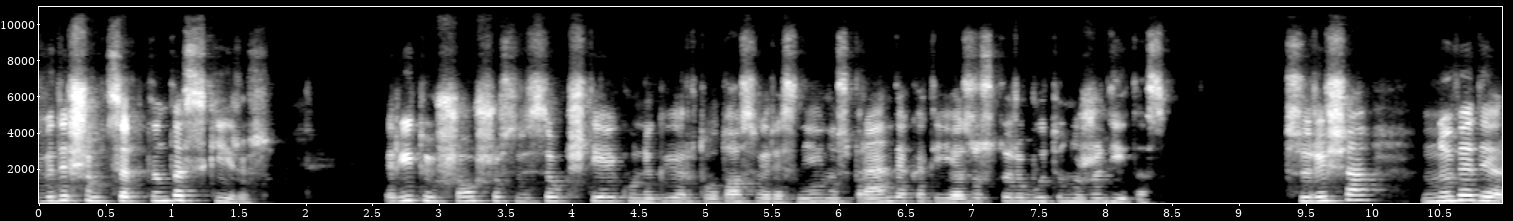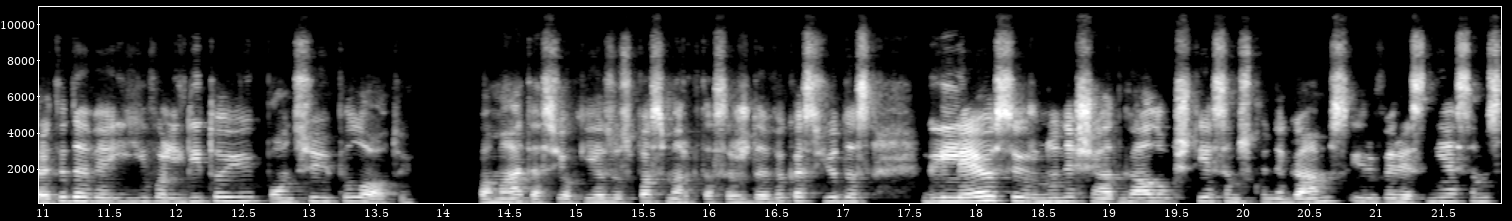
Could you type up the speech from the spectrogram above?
dvidešimt septintas skyrius. Rytui išaušus visi aukštieji kunigai ir tautos vyresnieji nusprendė kad jėzus turi būti nužudytas. Surišę nuvedė ir atidavė jį valdytojui poncijui pilotui. Pamatęs jog jėzus pasmerktas išdavikas judas gailėjosi ir nunešė atgal aukštiesiems kunigams ir vyresniesiems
